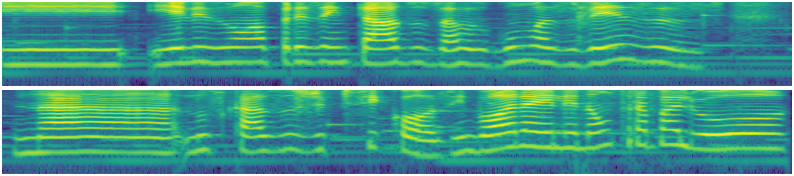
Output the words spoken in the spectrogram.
e, e, eles vão apresentados algumas vezes na, nos casos de psicose. Embora ele não trabalhou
